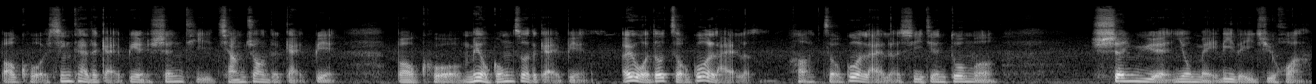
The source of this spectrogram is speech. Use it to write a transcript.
包括心态的改变、身体强壮的改变，包括没有工作的改变，而我都走过来了，哈，走过来了是一件多么深远又美丽的一句话。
